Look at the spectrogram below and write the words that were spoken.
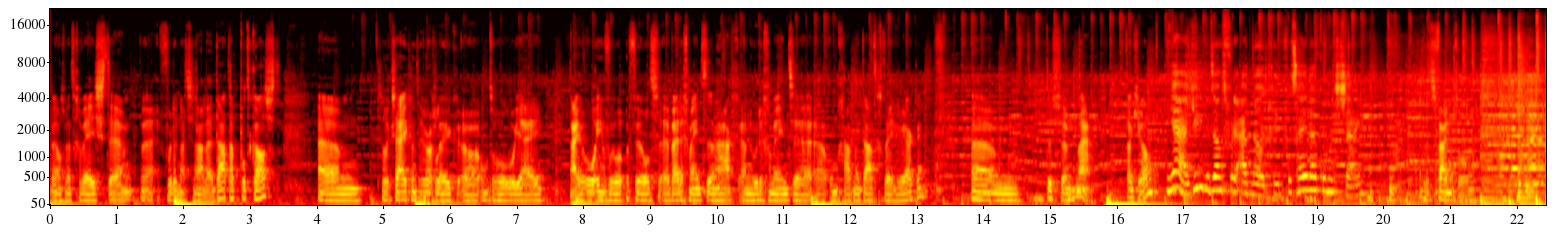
bij ons bent geweest voor de Nationale Data Podcast. Um, zoals ik zei, ik vind het heel erg leuk om te horen hoe jij nou, je rol invult bij de gemeente Den Haag en hoe de gemeente omgaat met datagedreven werken. Um, dus, nou ja, Dankjewel. Ja, jullie bedankt voor de uitnodiging. Ik vond het heel leuk om er te zijn. Nou, dat is fijn om te horen.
